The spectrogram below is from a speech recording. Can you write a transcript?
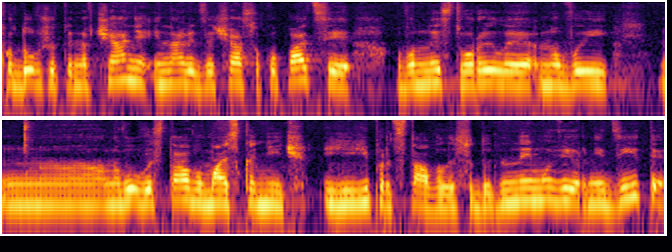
продовжити навчання, і навіть за час окупації вони створили новий нову виставу Майська ніч і її представили сюди. Неймовірні діти.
